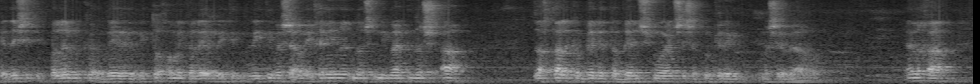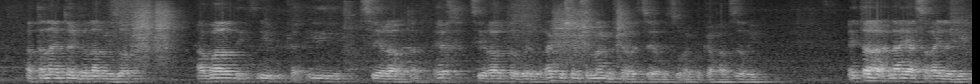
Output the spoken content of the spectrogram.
כדי שתתפלל מתוך עומק הלב והיא תיוושע, וכן נושעה. זכתה לקבל את הבן שמואל ששקול כנגד משה ואהרון. אין לך מתנה יותר גדולה מזאת, אבל היא, היא ציירה אותה. איך ציירה אותה? רק בשם שמיים אפשר לצייר בצורה כל כך אכזרית. הייתה, לה היה עשרה ילדים,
